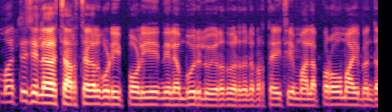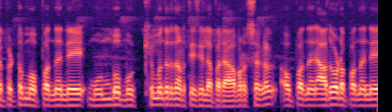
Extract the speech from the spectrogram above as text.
മറ്റ് ചില ചർച്ചകൾ കൂടി ഇപ്പോൾ ഈ നിലമ്പൂരിൽ ഉയർന്നു വരുന്നുണ്ട്. പ്രത്യേകിച്ച് ഈ മലപ്പുറവുമായി ബന്ധപ്പെട്ടും ഒപ്പം തന്നെ മുമ്പ് മുഖ്യമന്ത്രി നടത്തിയ ചില പരാമർശങ്ങൾ ഒപ്പം തന്നെ അതോടൊപ്പം തന്നെ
